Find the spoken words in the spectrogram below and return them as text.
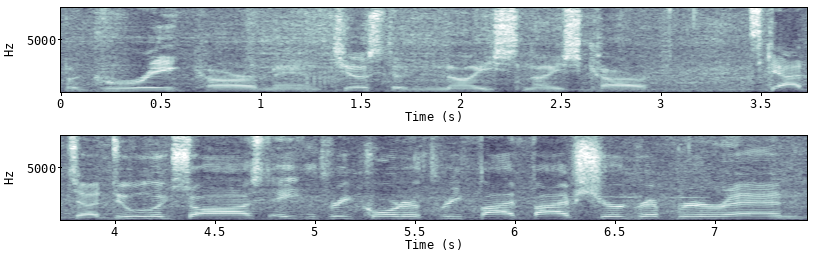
But great car, man. Just a nice, nice car. It's got uh, dual exhaust, eight and three quarter, 355 sure grip rear end.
